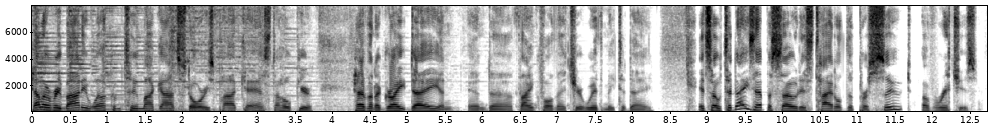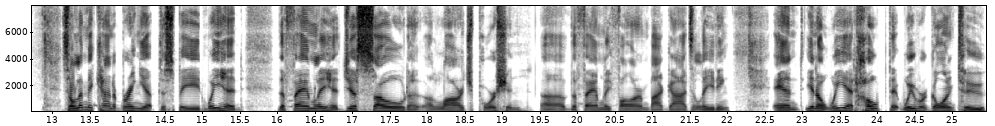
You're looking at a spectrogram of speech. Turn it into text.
Hello, everybody. Welcome to my God Stories podcast. I hope you're having a great day and, and uh, thankful that you're with me today. And so today's episode is titled The Pursuit of Riches. So let me kind of bring you up to speed. We had, the family had just sold a, a large portion of the family farm by God's leading. And, you know, we had hoped that we were going to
